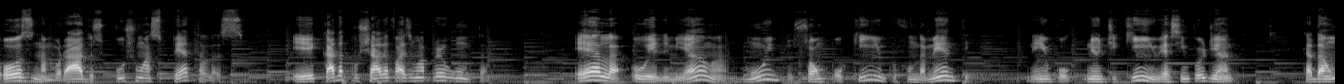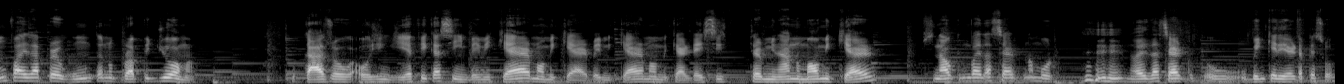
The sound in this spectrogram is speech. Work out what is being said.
Os namorados puxam as pétalas e cada puxada faz uma pergunta. Ela ou ele me ama muito, só um pouquinho, profundamente, nem um, pouco, nem um tiquinho e assim por diante. Cada um faz a pergunta no próprio idioma. No caso, hoje em dia fica assim: bem me quer, mal me quer, bem me quer, mal me quer. Daí, se terminar no mal me quer, sinal que não vai dar certo o namoro. não vai dar certo o, o bem querer da pessoa.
